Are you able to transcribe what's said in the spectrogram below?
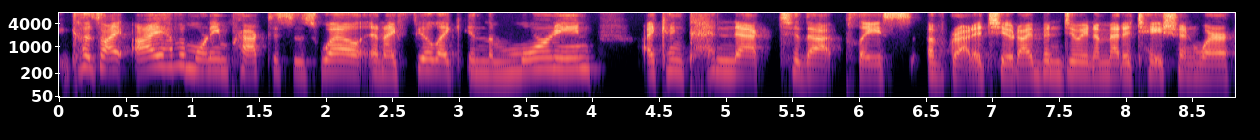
because I, I have a morning practice as well. And I feel like in the morning, I can connect to that place of gratitude. I've been doing a meditation where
